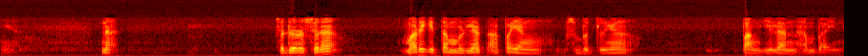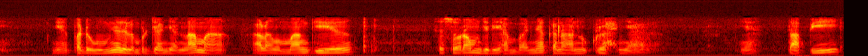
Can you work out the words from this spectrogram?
Ya. Nah, saudara-saudara, mari kita melihat apa yang sebetulnya panggilan hamba ini. Ya, pada umumnya dalam perjanjian lama, Allah memanggil seseorang menjadi hambanya karena anugerahnya. Ya, tapi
